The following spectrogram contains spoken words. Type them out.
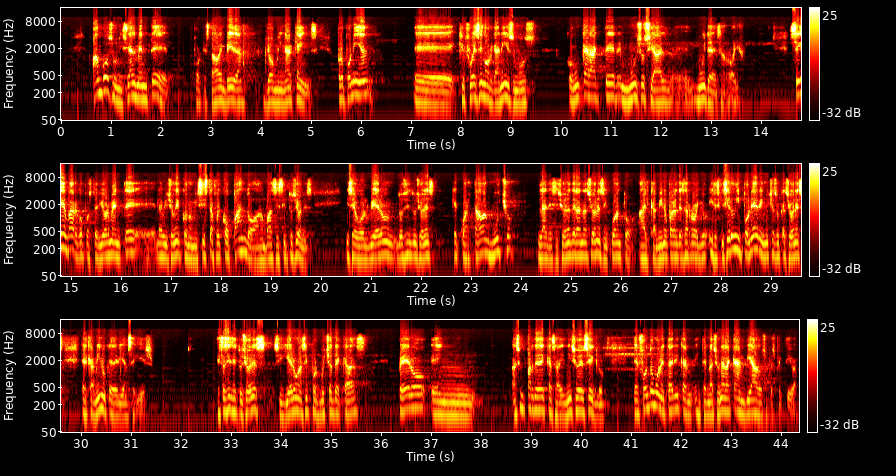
Ambos inicialmente, porque estaba en vida John Maynard Keynes, proponían eh, que fuesen organismos con un carácter muy social, eh, muy de desarrollo. Sin embargo, posteriormente, eh, la visión economicista fue copando a ambas instituciones y se volvieron dos instituciones que coartaban mucho las decisiones de las naciones en cuanto al camino para el desarrollo y les quisieron imponer en muchas ocasiones el camino que debían seguir. Estas instituciones siguieron así por muchas décadas, pero en, hace un par de décadas, a inicio del siglo, el Fondo Monetario Internacional ha cambiado su perspectiva.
